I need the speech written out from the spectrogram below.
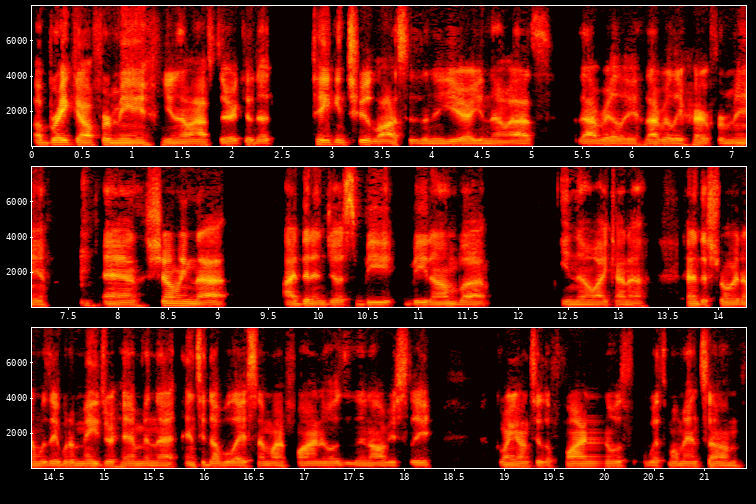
a breakout for me, you know, after because taking two losses in a year, you know, that's that really that really hurt for me, and showing that I didn't just beat beat him, but you know, I kind of kind of destroyed him, was able to major him in that NCAA semifinals, and then obviously going on to the finals with momentum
